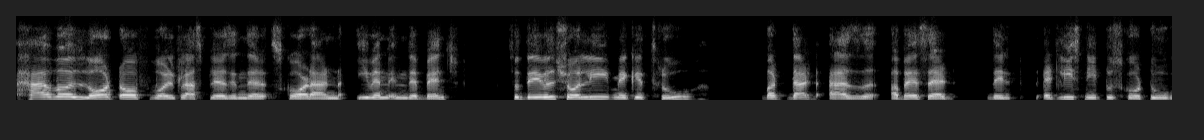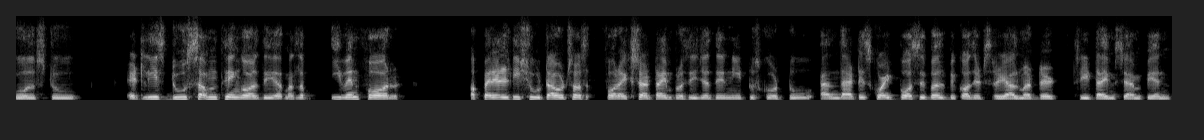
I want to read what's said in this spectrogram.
have a lot of world class players in their squad and even in their bench, so they will surely make it through. But that, as Abhay said, they at least need to score two goals to at least do something or the even for a penalty shootout or for extra time procedure they need to score two and that is quite possible because it's real madrid three times champion.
